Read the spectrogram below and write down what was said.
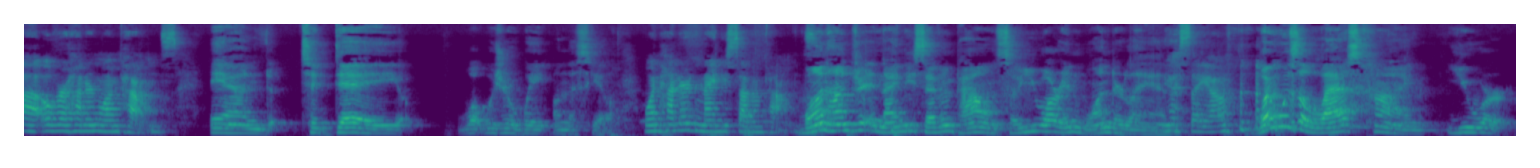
Uh, over 101 pounds. And today, what was your weight on the scale? 197 pounds. 197 pounds. So, you are in Onederland. Yes, I am. when was the last time you were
